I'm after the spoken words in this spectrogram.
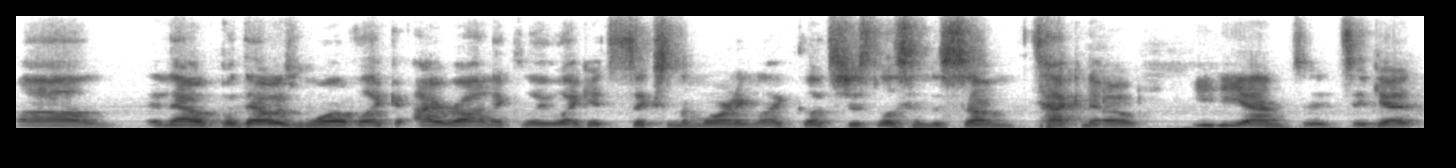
Um, and that, but that was more of like, ironically, like it's six in the morning. Like, let's just listen to some techno EDM to, to get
